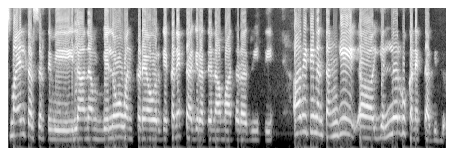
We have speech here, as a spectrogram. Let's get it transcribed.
ಸ್ಮೈಲ್ ತರ್ಸಿರ್ತೀವಿ. ಇಲ್ಲ, ನಮ್ ಎಲ್ಲೋ ಒಂದ್ ಕಡೆ ಅವ್ರಿಗೆ ಕನೆಕ್ಟ್ ಆಗಿರತ್ತೆ ನಾವ್ ಮಾತಾಡೋದ್ ರೀತಿ. ಆ ರೀತಿ ನನ್ ತಂಗಿ ಎಲ್ಲರಿಗೂ ಕನೆಕ್ಟ್ ಆಗಿದ್ಲು.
